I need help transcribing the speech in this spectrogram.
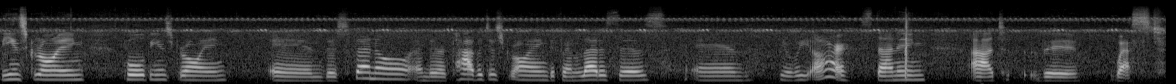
beans growing, pole beans growing, and there's fennel, and there are cabbages growing, different lettuces, and here we are standing at the west.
